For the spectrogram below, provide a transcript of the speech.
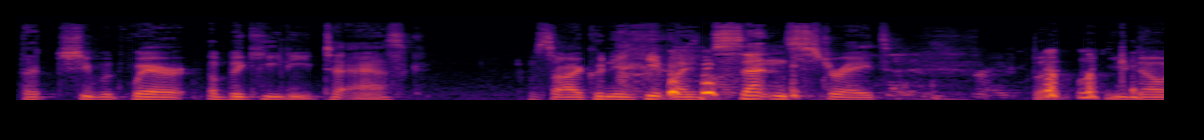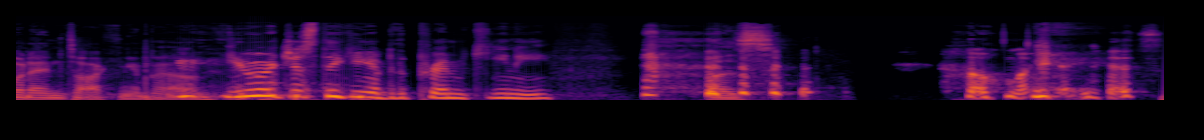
that she would wear a bikini to ask. I'm sorry, I couldn't even keep my sentence straight, but you know what I'm talking about. You were just thinking of the primkini. Buzz. Oh my goodness.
